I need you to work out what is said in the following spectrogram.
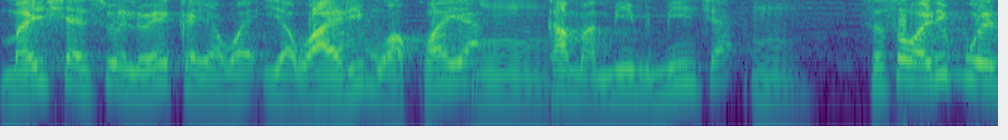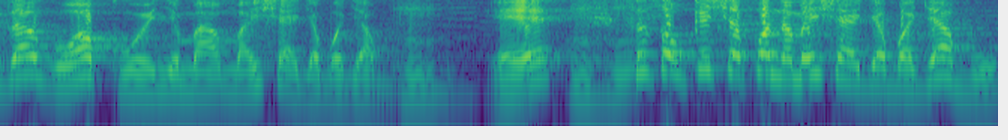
maisha yasiyoeleweka ya, wa, ya waalimu wa kwaya mm. kama mimi minja mm. Sasa walimu wenzangu wako wenye ma, maisha ya ajabu ajabu mm. eh? mm-hmm. sasa ukisha kuwa na maisha ya ajabu ajabu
